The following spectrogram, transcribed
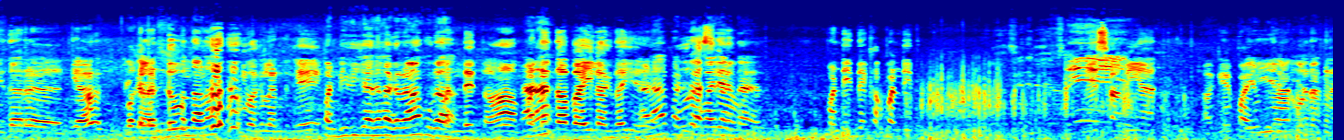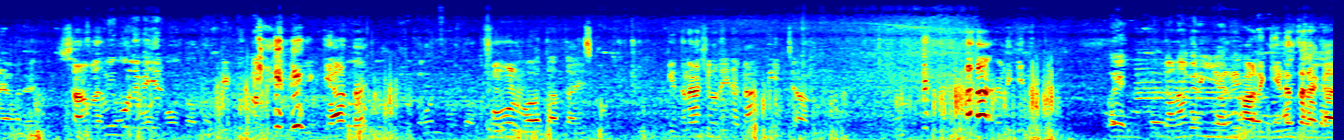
इधर क्या बगलंडू बंदा ना? बगलंड ये पंडित जी जैसे लग रहा है ना पूरा पंडित हाँ है ना? पंडित दा भाई लगता ही है ना पंडित पूरा का भाई same। लगता है पंडित देखा पंडित ये सनी है आगे भाई है उधर ड्राइवर है सब तभी बोलेगा यार टिट्टू कंपनी में क्या आता है फोन बहुत आता है इसको कितना चोरी रखा तीन चार अनगिन- ओए गाना करी यार अनगिनत रखा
